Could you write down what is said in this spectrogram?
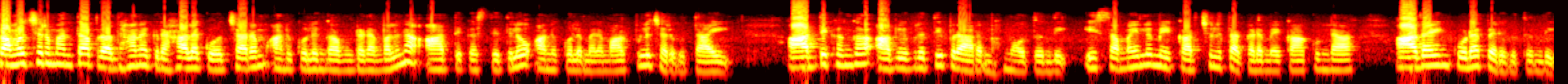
సంవత్సరం అంతా ప్రధాన గ్రహాల గోచారం అనుకూలంగా ఉండడం వలన ఆర్థిక స్థితిలో అనుకూలమైన మార్పులు జరుగుతాయి. ఆర్థికంగా అభివృద్ధి ప్రారంభమవుతుంది. ఈ సమయంలో మీ ఖర్చులు తగ్గడమే కాకుండా ఆదాయం కూడా పెరుగుతుంది.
